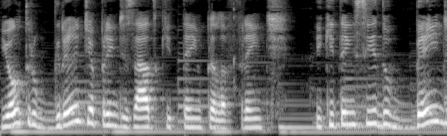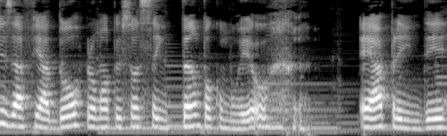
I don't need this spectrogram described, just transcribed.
E outro grande aprendizado que tenho pela frente e que tem sido bem desafiador para uma pessoa sem tampa como eu é aprender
